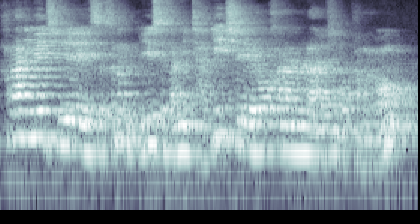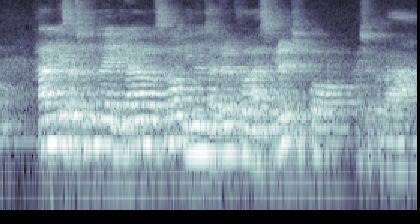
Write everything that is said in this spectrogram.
하나님의 지혜에 있어서는 이 세상이 자기 지혜로 하나님을 알지 못하므로 하나님께서 전도에 미련한 것으로 믿는 자들을 구원하시기를 기뻐하셨도다.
